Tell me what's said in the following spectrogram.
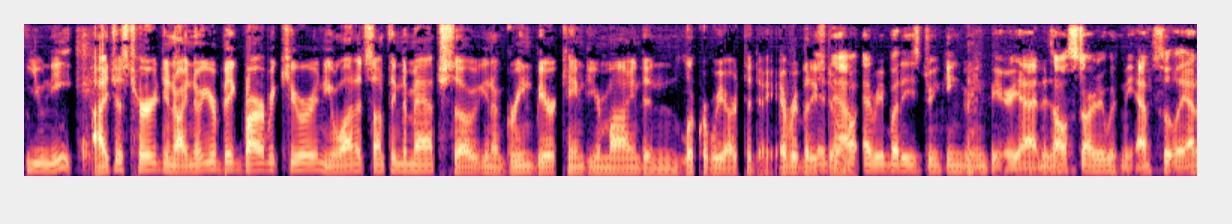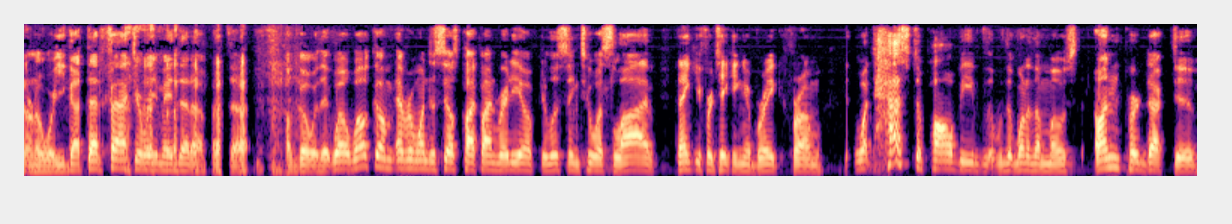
unique. I just heard, you know, I know you're a big barbecuer and you wanted something to match, so you know, green beer came to your mind, and look where we are today. Everybody's and doing now it. everybody's drinking green beer. Yeah, and it all started with me. Absolutely. I don't know where you got that fact or where you made that up, but uh, I'll go with it. Well, welcome everyone to Sales Pipeline Radio. If you're listening to us live, thank you for taking a break from what has to, Paul, be one of the most unproductive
